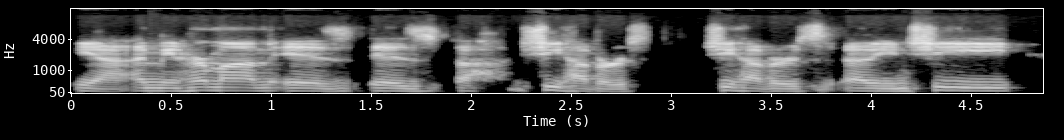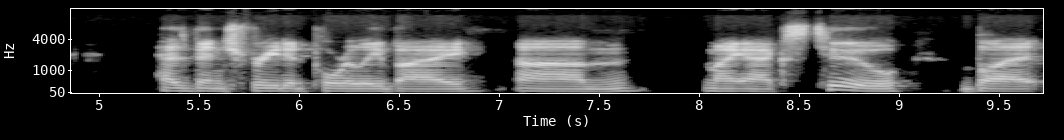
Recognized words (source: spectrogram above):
yeah. I mean, her mom is is uh, she hovers. She hovers. I mean, she has been treated poorly by um, my ex too. But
